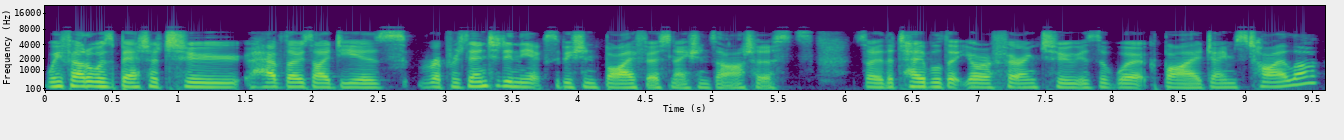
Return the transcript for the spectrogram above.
We felt it was better to have those ideas represented in the exhibition by First Nations artists. So, the table that you're referring to is a work by James Tylor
